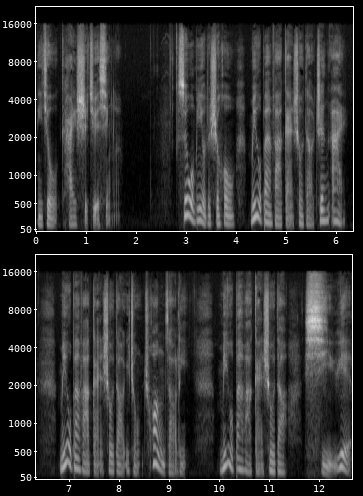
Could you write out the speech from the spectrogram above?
你就开始觉醒了。所以，我们有的时候没有办法感受到真爱。没有办法感受到一种创造力，没有办法感受到喜悦，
